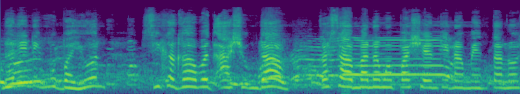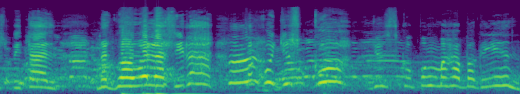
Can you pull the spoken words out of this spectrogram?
Narinig mo ba yun? Si Kagawad Asyong daw, kasama ng mga pasyente ng mental hospital. Nagwawala sila. Ako, Diyos ko. Diyos ko pong mahabagayan.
